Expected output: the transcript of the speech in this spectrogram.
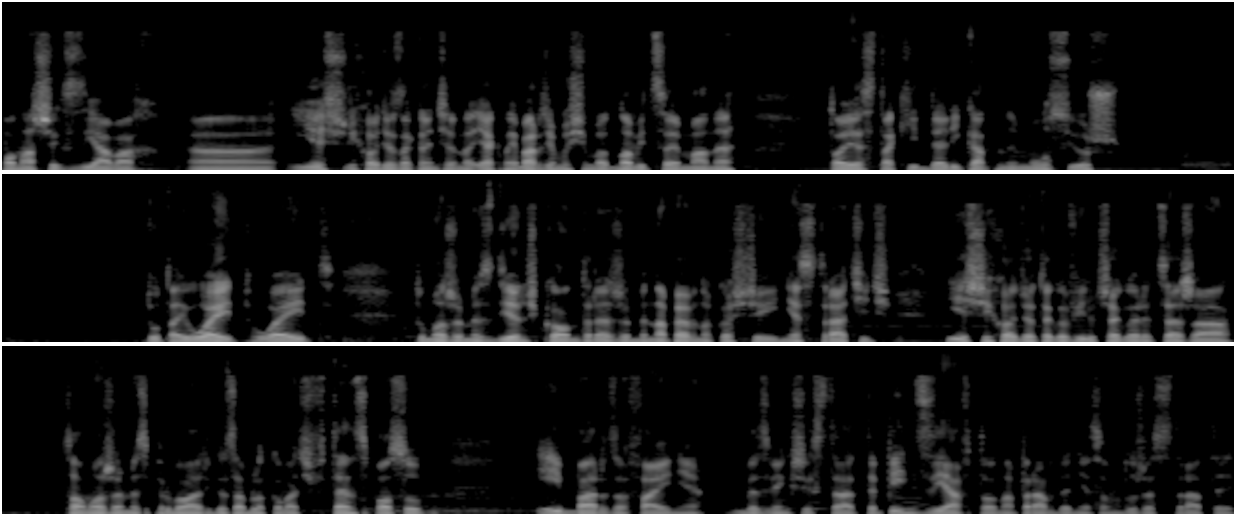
po naszych zjawach. Eee, jeśli chodzi o zaklęcie, no jak najbardziej musimy odnowić sobie manę. To jest taki delikatny mus już. Tutaj wait, wait. Tu możemy zdjąć kontrę, żeby na pewno kościei nie stracić. Jeśli chodzi o tego wilczego rycerza, to możemy spróbować go zablokować w ten sposób. I bardzo fajnie, bez większych strat. Te 5 zjaw to naprawdę nie są duże straty.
